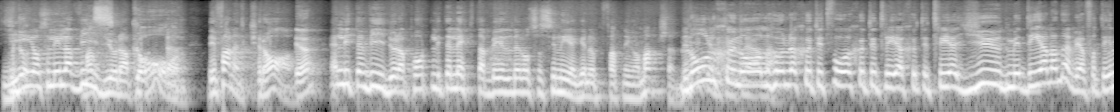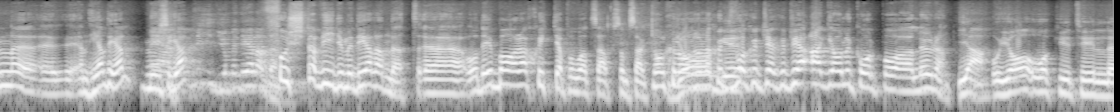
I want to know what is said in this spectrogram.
ge oss lilla videorapporten. Det är fan ett krav. Ja. En liten videorapport, lite läktarbilder och så sin egen uppfattning om matchen. Det tycker jag vi kan 070 kräva. 172 73 73 ljudmeddelanden. Vi har fått in eh, en hel del mysiga. Videomeddelanden. Första videomeddelandet. Eh, och det är bara att skicka på WhatsApp som sagt. 070 Jag- 172 73 73. Agge håller koll på luren. Ja, och jag åker ju till eh,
